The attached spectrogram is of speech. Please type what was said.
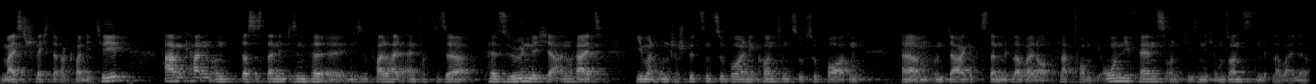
meist schlechterer Qualität haben kann. Und das ist dann in diesem, äh, in diesem Fall halt einfach dieser persönliche Anreiz, jemanden unterstützen zu wollen, den Content zu supporten. Ähm, und da gibt es dann mittlerweile auch Plattformen wie OnlyFans und die sind nicht umsonst mittlerweile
